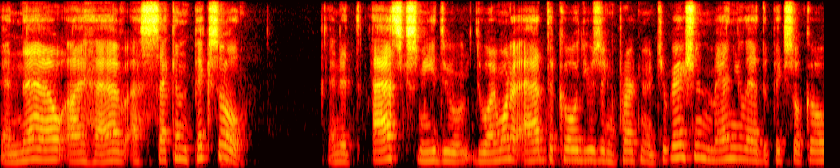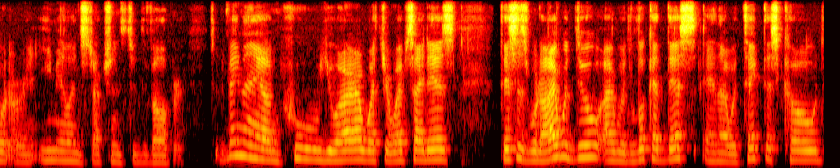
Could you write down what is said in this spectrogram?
And now I have a second pixel. And it asks me do do I want to add the code using partner integration manually add the pixel code or email instructions to developer? So depending on who you are what your website is this is what I would do. I would look at this and I would take this code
